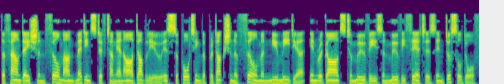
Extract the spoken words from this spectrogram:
The Foundation Film und Medienstiftung NRW is supporting the production of film and new media. In regards to movies and movie theaters in Düsseldorf,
